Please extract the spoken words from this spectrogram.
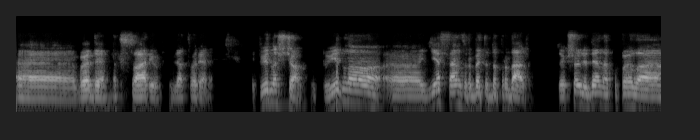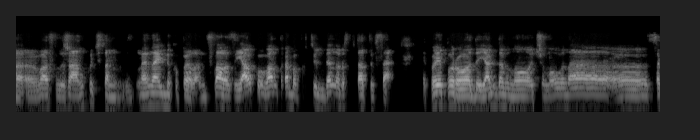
е, види аксесуарів для тварини. Відповідно, що? Відповідно, е, є сенс зробити до продажу. То якщо людина купила е, у вас лежанку, чи там навіть не купила, надіслала заявку, вам треба про цю людину розпитати все, якої породи, як давно, чому вона е, це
